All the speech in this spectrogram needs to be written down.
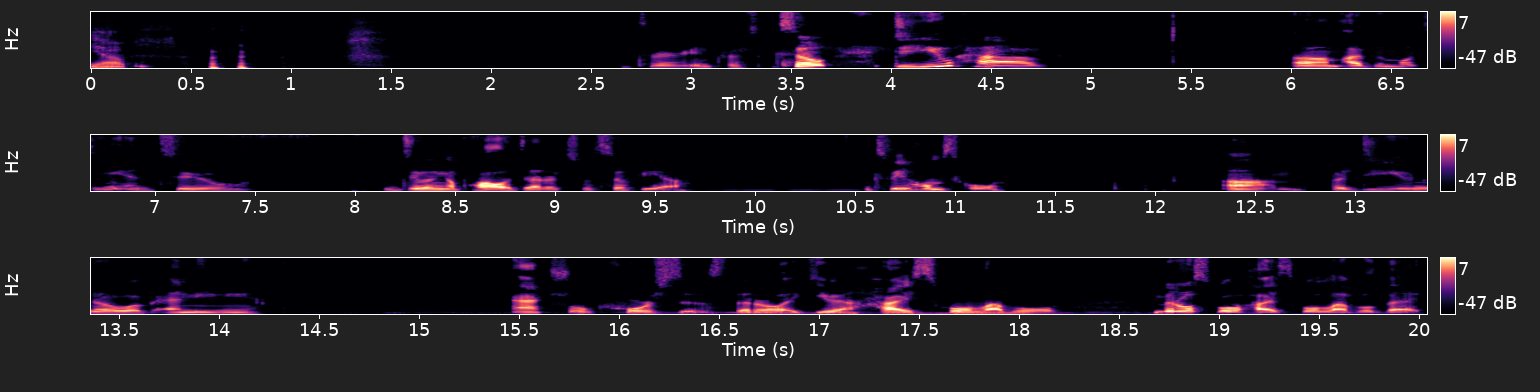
yep it's very interesting. So, do you have? Um, I've been looking into doing apologetics with Sophia because we homeschool. Um, but do you know of any actual courses that are like even high school level, middle school, high school level that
